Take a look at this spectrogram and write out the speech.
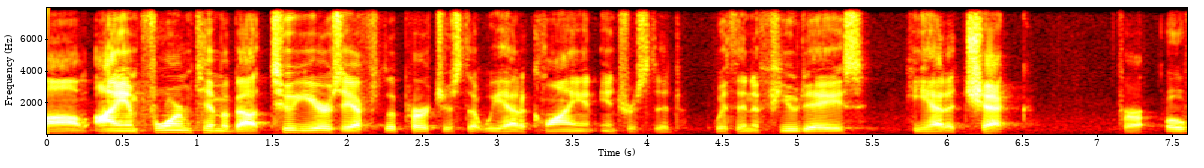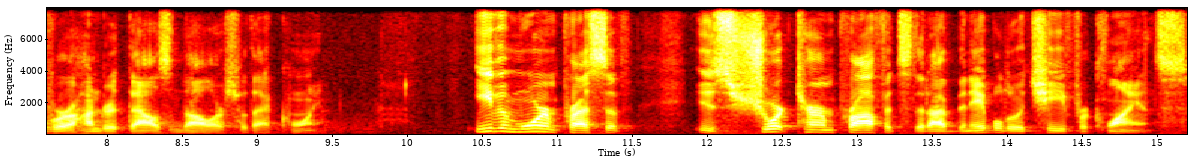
Um, I informed him about two years after the purchase that we had a client interested. Within a few days, he had a check for over $100,000 for that coin. Even more impressive is short-term profits that I've been able to achieve for clients.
